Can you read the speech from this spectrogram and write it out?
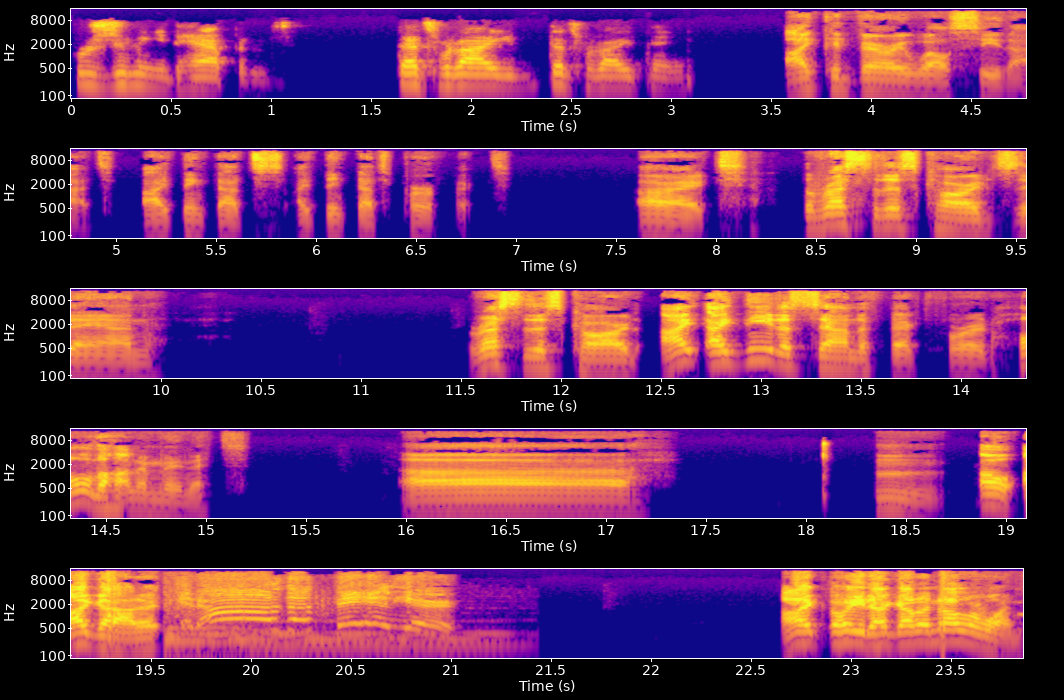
presuming it happens. That's what I. That's what I think. I could very well see that. I think that's. I think that's perfect. All right, the rest of this card, Zain. The rest of this card, I I need a sound effect for it. Hold on a minute. Uh. Hmm. Oh, I got it. Get all the failure. I wait. I got another one.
